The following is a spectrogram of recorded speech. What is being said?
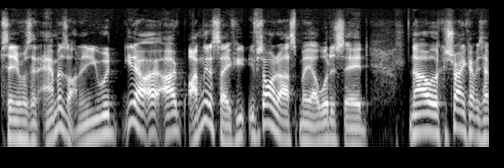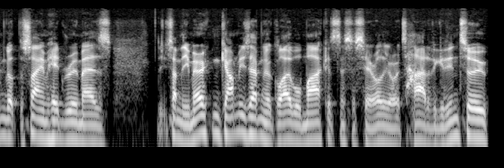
percentage was than Amazon. And you would, you know, I, am going to say if, you, if someone asked me, I would have said, no, the Australian companies haven't got the same headroom as some of the American companies haven't got global markets necessarily, or it's harder to get into.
